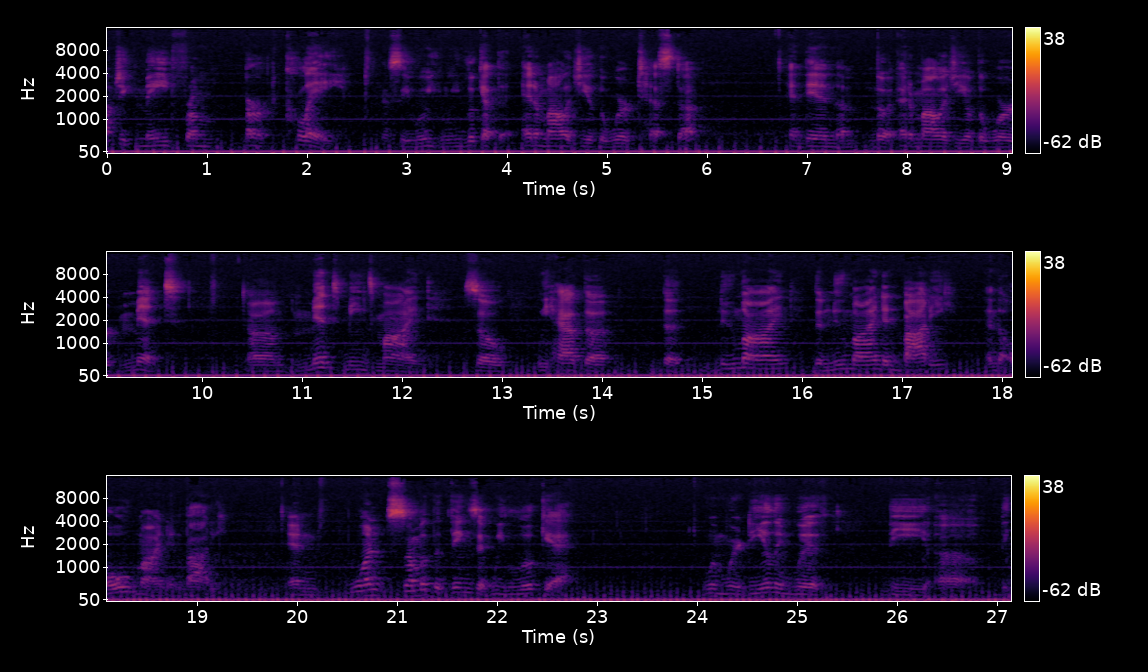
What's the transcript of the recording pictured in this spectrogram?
object made from burnt clay Let's see, we, we look at the etymology of the word testa and then the, the etymology of the word mint. Um, ment means mind. So we have the, the new mind, the new mind and body, and the old mind and body. And one, some of the things that we look at when we're dealing with the, uh, the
